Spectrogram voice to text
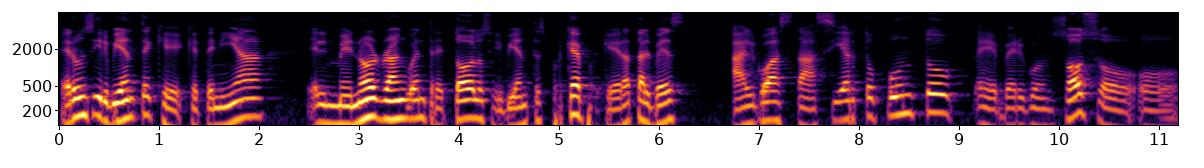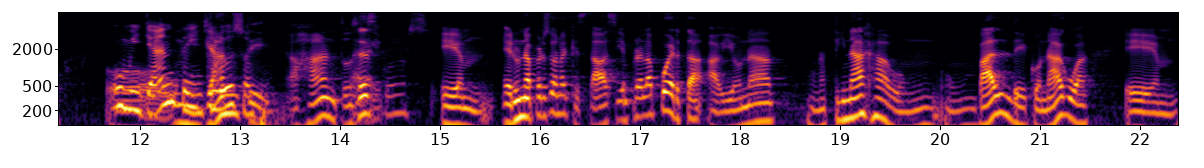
era un sirviente que, que tenía el menor rango entre todos los sirvientes. ¿Por qué? Porque era tal vez algo hasta cierto punto eh, vergonzoso o, humillante, incluso. Ajá, entonces em, era una persona que estaba siempre a la puerta, había una, una tinaja, un, un balde con agua, em,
